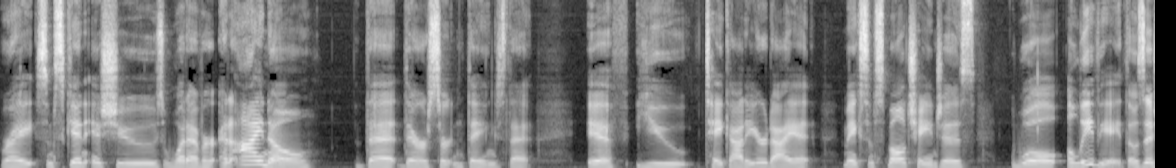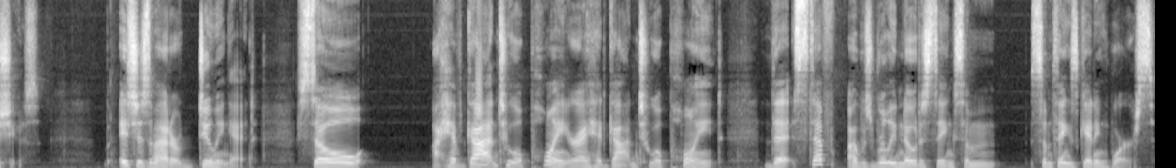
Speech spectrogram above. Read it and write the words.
right? Some skin issues, whatever. And I know that there are certain things that if you take out of your diet, make some small changes, will alleviate those issues. It's just a matter of doing it. So I have gotten to a point, or I had gotten to a point that stuff I was really noticing some some things getting worse.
